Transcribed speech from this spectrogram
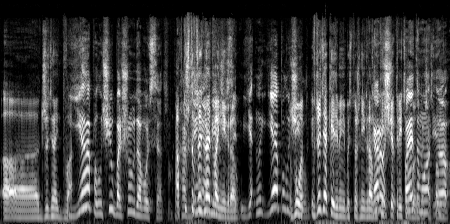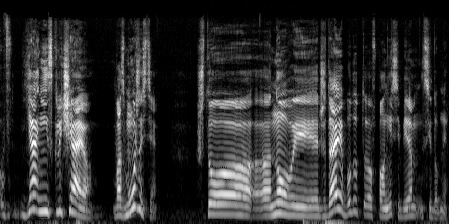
э, Jedi Knight 2. Я получил большое удовольствие от А потому что в Jedi Knight 2 не играл. Я, ну, я получил. Вот, и в Jedi Academy, небось, тоже не играл в Короче, 2003 поэтому году. сейчас э, я не исключаю возможности, что э, новые джедаи будут э, вполне себе съедобные.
